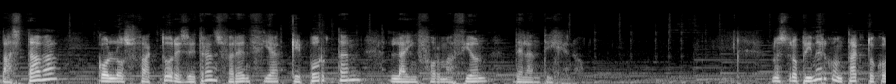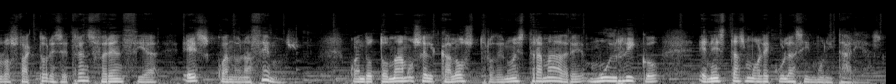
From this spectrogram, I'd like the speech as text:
Bastaba con los factores de transferencia que portan la información del antígeno. Nuestro primer contacto con los factores de transferencia es cuando nacemos, cuando tomamos el calostro de nuestra madre muy rico en estas moléculas inmunitarias.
